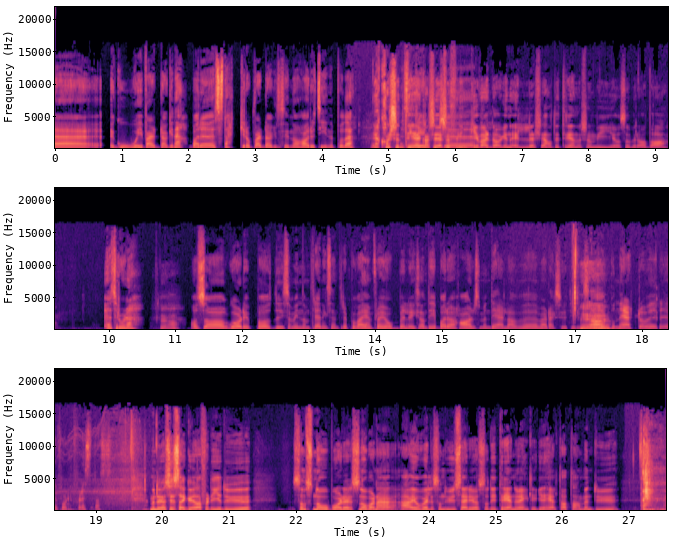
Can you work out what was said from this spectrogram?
gode i hverdagen, jeg. Bare stacker opp hverdagen sin og har rutiner på det. Ja, kanskje Det sikkert, Kanskje de er så eh, flinke i hverdagen ellers, ja, at de trener så mye og så bra da. Jeg tror det. Ja. Og så går de på, liksom innom treningssenteret på vei hjem fra jobb, eller sant. De bare har det som en del av uh, hverdagsrutinen. Så jeg er imponert over folk flest, altså. Men jeg syns det er gøy, da, fordi du som snowboarder Snowboarderne er jo veldig sånn useriøse, og de trener jo egentlig ikke i det hele tatt. da, Men du,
